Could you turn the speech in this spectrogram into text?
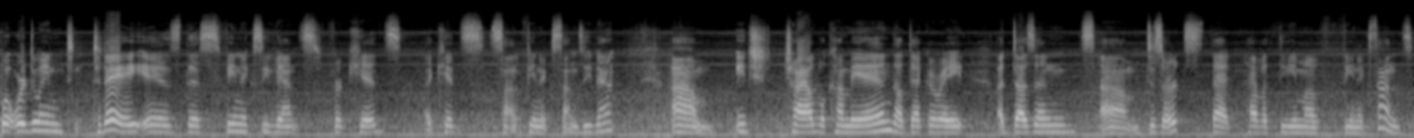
what we're doing t- today is this Phoenix events for kids, a kids Sun- Phoenix Suns event. Um, each child will come in, they'll decorate a dozen um, desserts that have a theme of Phoenix Suns.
